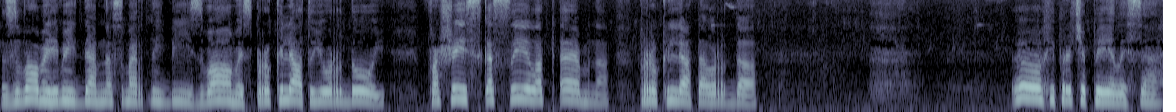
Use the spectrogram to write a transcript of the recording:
З вами ми йдемо на смертний бій, з вами, з проклятою ордою. Фашистська сила темна, проклята орда. Ох, і причепилися.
